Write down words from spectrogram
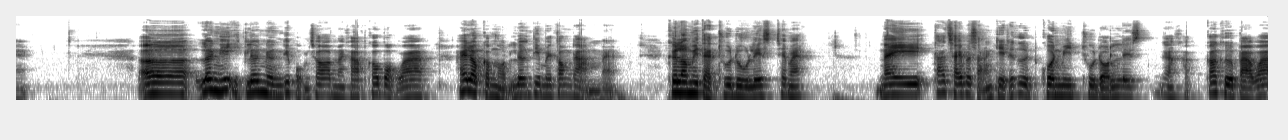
นะ เออเรื่องนี้อีกเรื่องหนึ่งที่ผมชอบนะครับเขาบอกว่าให้เรากำหนดเรื่องที่ไม่ต้องทำฮะคือเรามีแต่ to do list ใช่ไหมในถ้าใช้ภาษาอังกฤษก็คือควรมี to do list นะครับก็คือแปลว่า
